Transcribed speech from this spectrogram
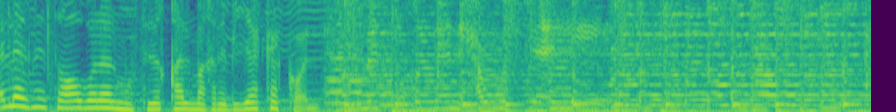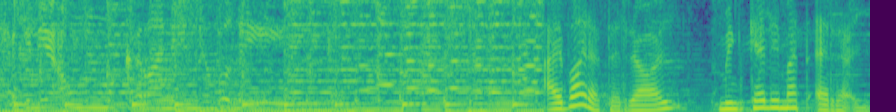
الذي طاول الموسيقى المغربية ككل. عبارة الرأي من كلمة الرأي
